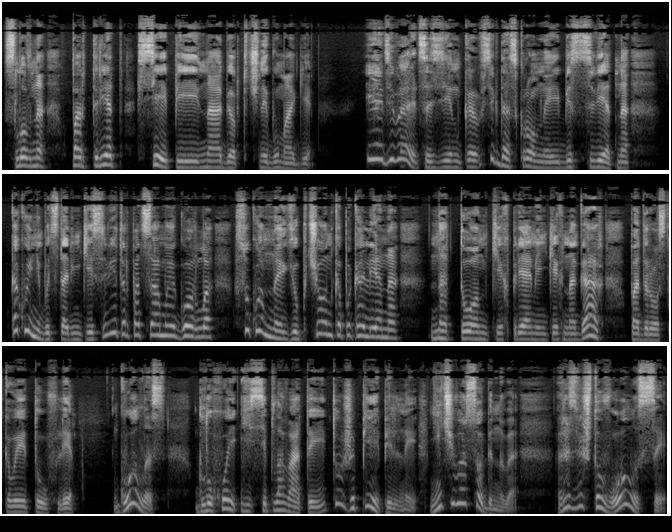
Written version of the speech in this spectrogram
словно портрет сепии на оберточной бумаге. И одевается Зинка всегда скромно и бесцветно, какой-нибудь старенький свитер под самое горло, суконная юбчонка по колено, на тонких пряменьких ногах подростковые туфли — Голос глухой и сепловатый, тоже пепельный, ничего особенного. Разве что волосы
